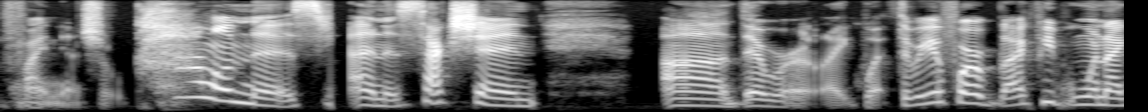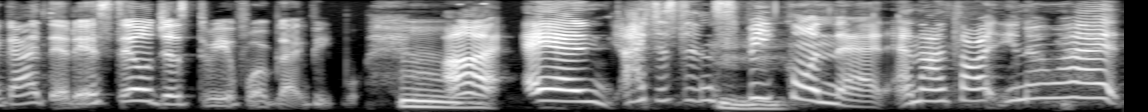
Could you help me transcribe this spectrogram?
a financial columnist. In a section, uh, there were like, what, three or four black people when I got there. There's still just three or four black people. Mm. Uh, and I just didn't Mhm. speak on that. And I thought, you know what?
